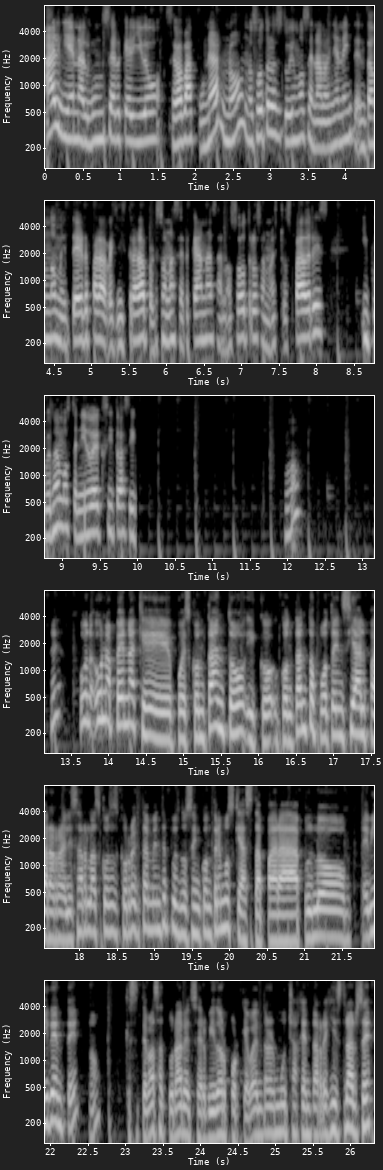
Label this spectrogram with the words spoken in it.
alguien, algún ser querido, se va a vacunar, ¿no? Nosotros estuvimos en la mañana intentando meter para registrar a personas cercanas a nosotros, a nuestros padres, y pues no hemos tenido éxito así. ¿No? Una, pena que pues con tanto y con, tanto potencial para realizar las cosas correctamente, pues nos encontremos que hasta para pues, lo evidente, ¿no? Que se te va a saturar el servidor porque va a entrar mucha gente a registrarse,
